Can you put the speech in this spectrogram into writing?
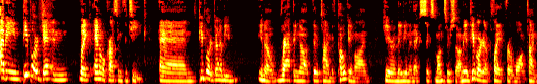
I mean people are getting like Animal Crossing fatigue, and people are going to be you know wrapping up their time with Pokemon here and maybe in the next six months or so. I mean, people are going to play it for a long time.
